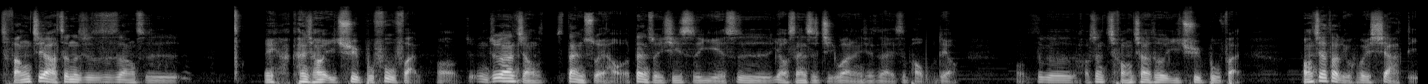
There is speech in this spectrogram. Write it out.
房价真的就是这样子，哎，看起来一去不复返哦。就你就算讲淡水好了，淡水其实也是要三十几万了，现在也是跑不掉。哦，这个好像房价都一去不返，房价到底会不会下跌？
